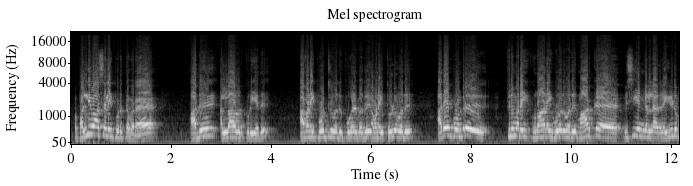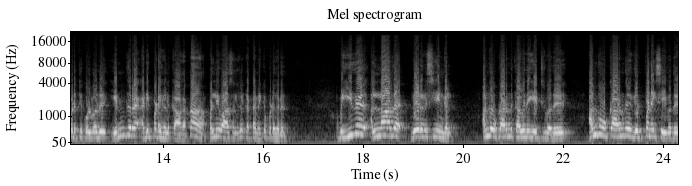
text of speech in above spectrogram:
இப்போ பள்ளிவாசலை பொறுத்தவரை அது அல்லாவிற்குரியது. அவனை போற்றுவது புகழ்வது அவனை தொழுவது. அதே போன்று திருமறை குரானை ஓதுவது மார்க்க விஷயங்கள்ல அதில் ஈடுபடுத்திக் கொள்வது என்கிற அடிப்படைகளுக்காகத்தான் பள்ளிவாசல்கள் கட்டமைக்கப்படுகிறது. அப்போ இது அல்லாத வேறு விஷயங்கள். அங்கு உட்கார்ந்து கவிதை ஏற்றுவது அங்கு உட்கார்ந்து விற்பனை செய்வது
